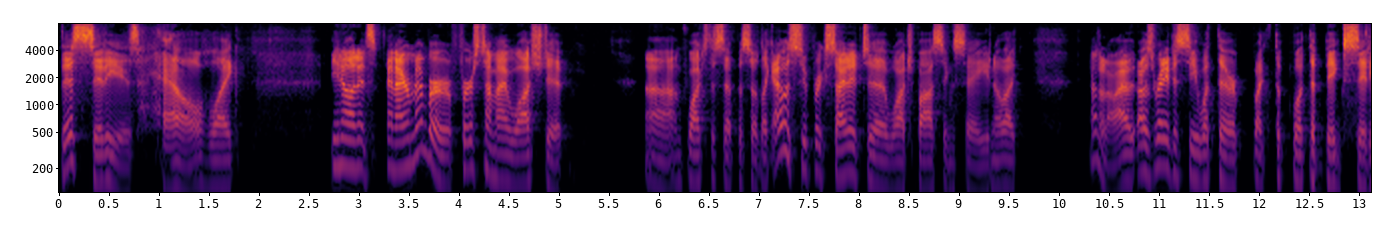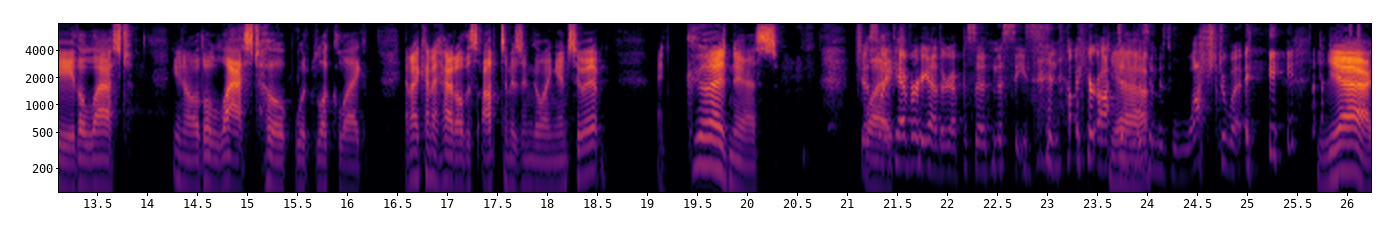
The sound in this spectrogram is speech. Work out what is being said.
this city is hell. Like, you know, and it's and I remember first time I watched it, uh, watched this episode. Like, I was super excited to watch Ba Sing Se. You know, like I don't know, I, I was ready to see what their like the what the big city, the last, you know, the last hope would look like, and I kind of had all this optimism going into it. And goodness, Just like, Like- every other episode in the season, how your Yeah. optimism is washed away. yeah,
